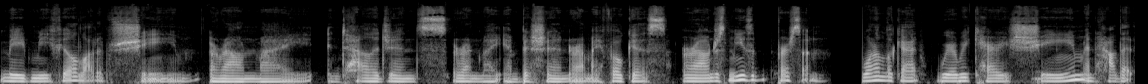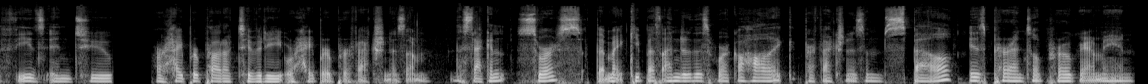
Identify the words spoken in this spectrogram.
made me feel a lot of shame around my intelligence, around my ambition, around my focus, around just me as a person. I want to look at where we carry shame and how that feeds into our hyper productivity or hyper perfectionism. The second source that might keep us under this workaholic perfectionism spell is parental programming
